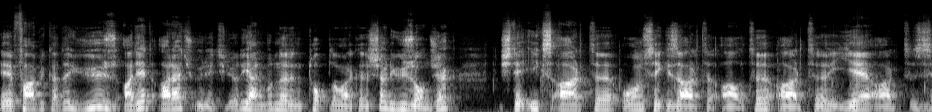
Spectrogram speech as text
e, fabrikada 100 adet araç üretiliyordu. Yani bunların toplam arkadaşlar 100 olacak. İşte x artı 18 artı 6 artı y artı z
